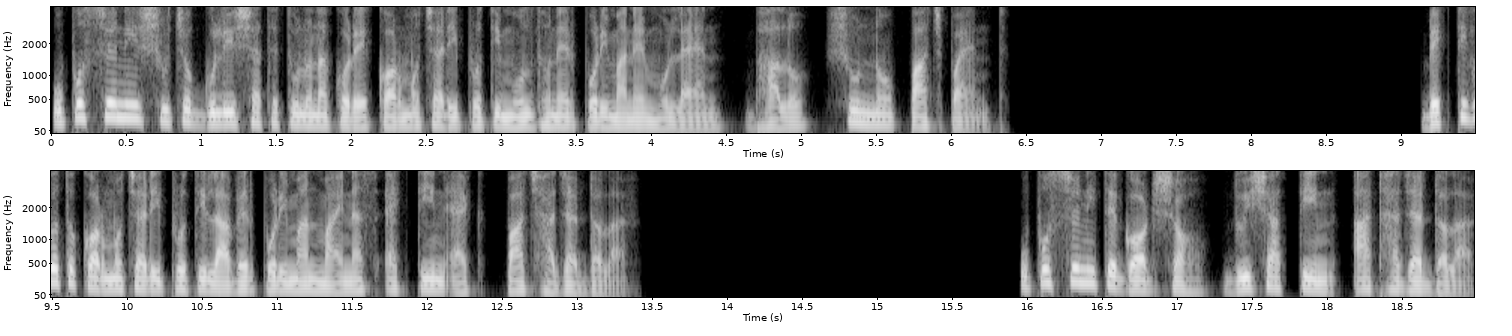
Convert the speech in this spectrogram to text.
উপশ্রেণীর সূচকগুলির সাথে তুলনা করে কর্মচারী প্রতি মূলধনের পরিমাণের মূল্যায়ন ভালো, শূন্য, পাঁচ পয়েন্ট। ব্যক্তিগত কর্মচারী প্রতি লাভের পরিমাণ মাইনাস এক তিন এক পাঁচ হাজার ডলার। উপশ্রেণীতে গড সহ দুই সাত তিন আট হাজার ডলার।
